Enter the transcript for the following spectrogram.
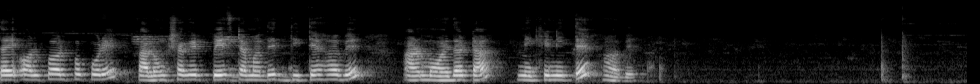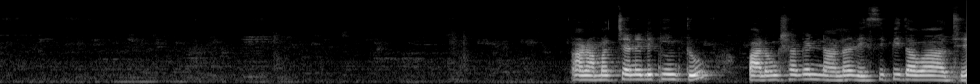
তাই অল্প অল্প করে পালং শাকের পেস্ট আমাদের দিতে হবে আর ময়দাটা মেখে নিতে হবে। আর আমার চ্যানেলে কিন্তু পালং শাকের নানা রেসিপি দেওয়া আছে,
